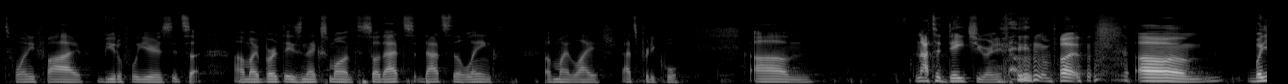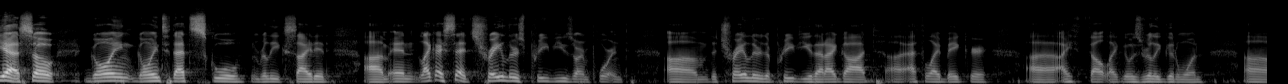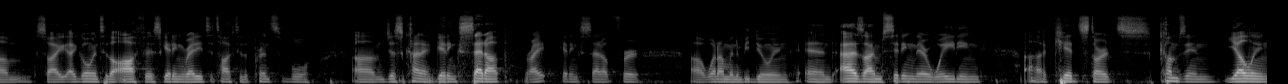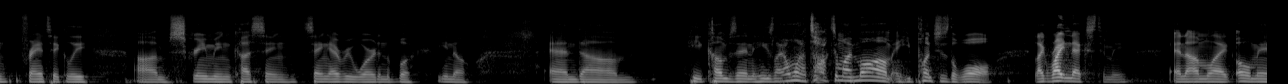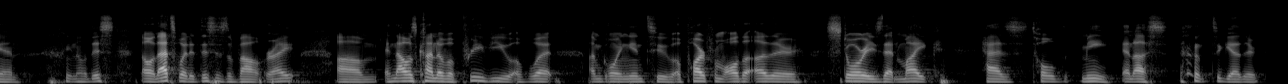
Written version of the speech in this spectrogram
25 beautiful years. It's uh, uh, my birthday's next month, so that's that's the length of my life. That's pretty cool. Um, not to date you or anything, but um, but yeah. So going going to that school, I'm really excited. Um, and like I said, trailers previews are important. Um, the trailer, the preview that I got, uh, I. Baker, uh, I felt like it was a really good one. Um, so I, I, go into the office, getting ready to talk to the principal, um, just kind of getting set up, right? Getting set up for uh, what I'm going to be doing. And as I'm sitting there waiting, uh, kid starts comes in yelling frantically, um, screaming, cussing, saying every word in the book, you know. And um, he comes in and he's like, "I want to talk to my mom," and he punches the wall, like right next to me. And I'm like, "Oh man, you know this. Oh, that's what it, this is about, right?" Um, and that was kind of a preview of what I'm going into, apart from all the other stories that Mike has told me and us together.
